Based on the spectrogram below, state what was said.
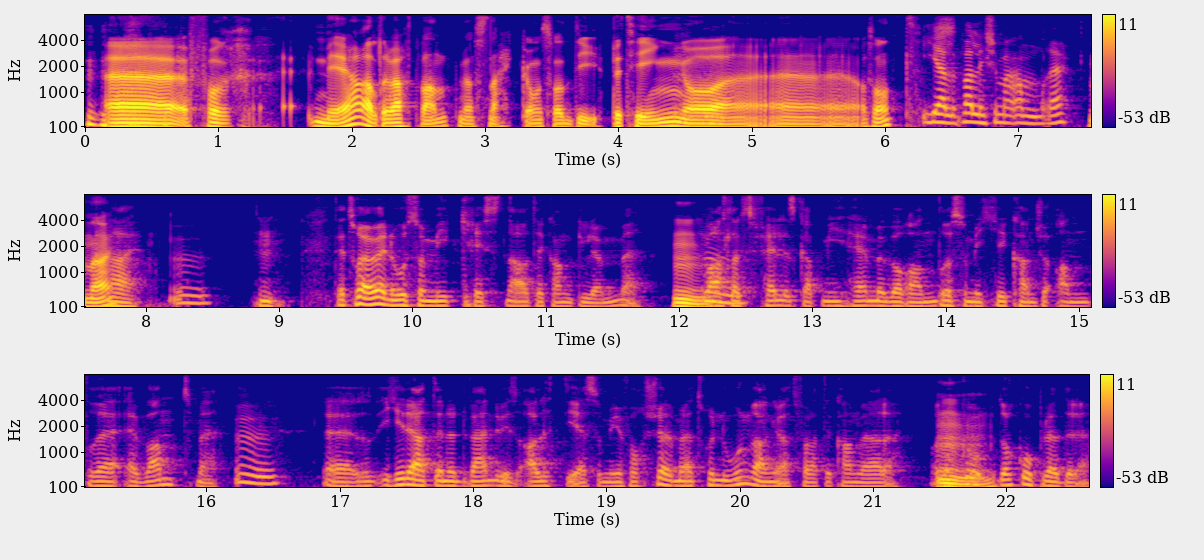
Eh, for vi har aldri vært vant med å snakke om så dype ting og, uh, og sånt. I alle fall ikke med andre. Nei. Mm. Det tror jeg er noe som vi kristne av og til kan glemme. Mm. Hva slags fellesskap vi har med hverandre som ikke kanskje andre er vant med. Mm. Eh, ikke det at det nødvendigvis alltid er så mye forskjell, men jeg tror noen ganger i hvert fall at det kan være det. Og Mm. dere, dere opplevde det.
